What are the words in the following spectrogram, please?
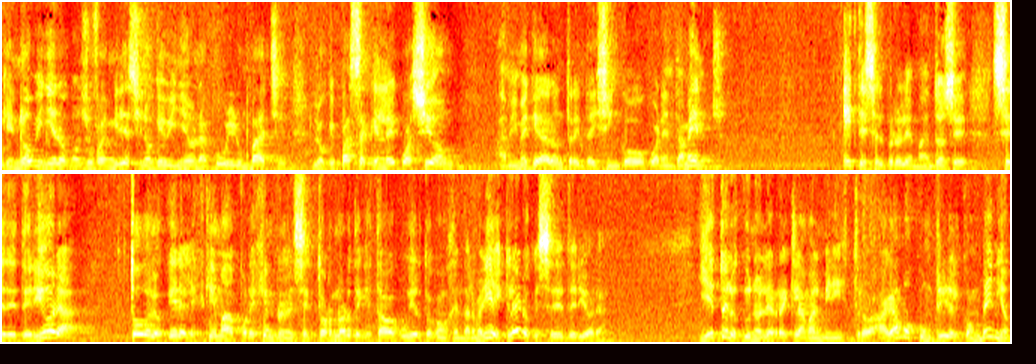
que no vinieron con su familia, sino que vinieron a cubrir un bache. Lo que pasa que en la ecuación a mí me quedaron 35 o 40 menos. Este es el problema. Entonces, se deteriora todo lo que era el esquema, por ejemplo, en el sector norte que estaba cubierto con gendarmería, y claro que se deteriora. Y esto es lo que uno le reclama al ministro. Hagamos cumplir el convenio.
